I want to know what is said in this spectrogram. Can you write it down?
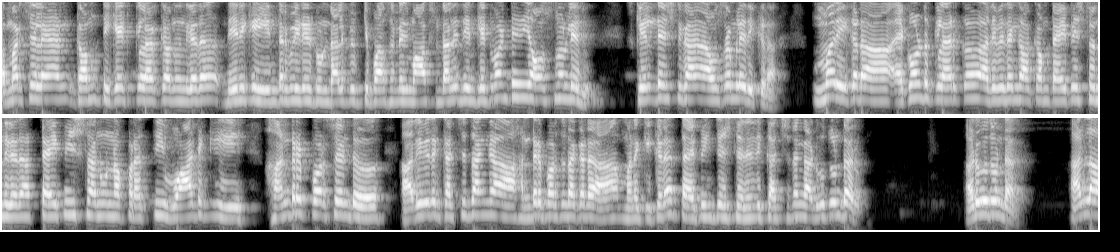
commercial and cum ticket clerk అని ఉంది కదా దీనికి ఇంటర్మీడియట్ ఉండాలి ఫిఫ్టీ మార్క్స్ ఉండాలి దీనికి ఎటువంటిది అవసరం లేదు. స్కిల్ టెస్ట్ కానీ అవసరం లేదు ఇక్కడ. మరి ఇక్కడ అకౌంట్ క్లర్క్ అదేవిధంగా అకౌంట్ టైపిస్ట్ ఉంది కదా. టైపిస్ట్ అని ఉన్న ప్రతి వాటికి హండ్రెడ్ పర్సెంట్ అదేవిధంగా ఖచ్చితంగా హండ్రెడ్ పర్సెంట్ అక్కడ మనకి ఇక్కడ టైపింగ్ టెస్ట్ అనేది ఖచ్చితంగా అడుగుతుంటారు. అడుగుతుంటారు. అట్లా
